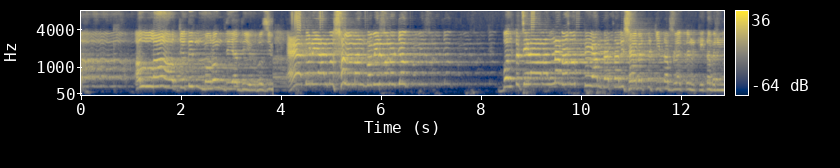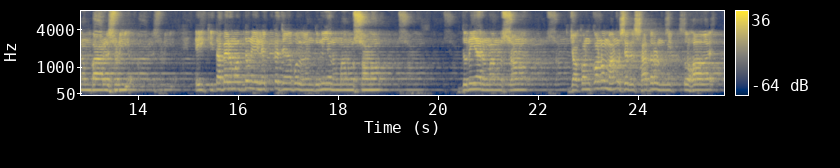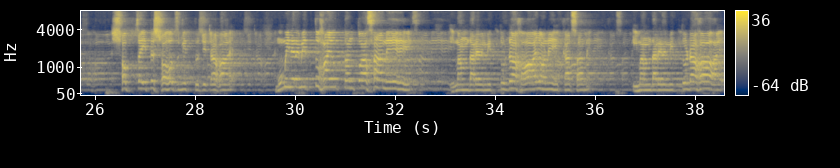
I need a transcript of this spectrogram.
আল্লাহ যেদিন মরণ দিয়া দিও নসিব। এ দুনিয়ার মুসলমান গভীর মনোযোগ। বলতেছিলাম, আল্লাহ মুফতি আমদাদ আলী সাহেব একটা কিতাব লিখতেন কিতাবের নাম্বার সরিয়া এই কিতাবের মাধ্যমে লিখতে যে বললেন, দুনিয়ার মানুষ শোনো, দুনিয়ার মানুষ শোনো, যখন কোনো মানুষের সাধারণ মৃত্যু হয়, সবচাইতে সহজ মৃত্যু যেটা হয়, মুমিনের মৃত্যু হয় অত্যন্ত আসানে, ইমানদারের মৃত্যুটা হয় অনেক আসানে, ইমানদারের মৃত্যুটা হয়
